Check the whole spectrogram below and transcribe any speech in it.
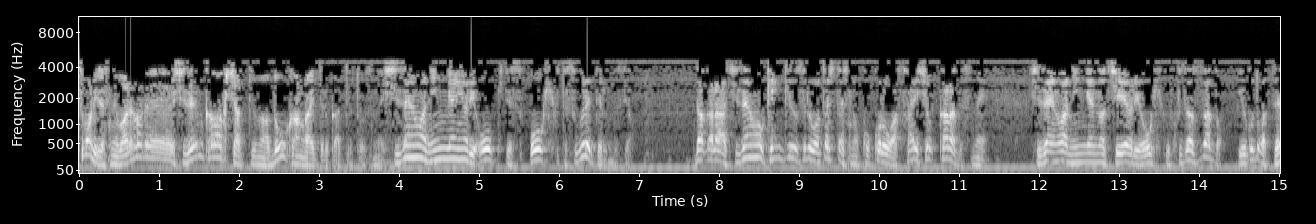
つまりですね、我々自然科学者っていうのはどう考えてるかというとですね、自然は人間より大きくて大きくて優れてるんですよ。だから自然を研究する私たちの心は最初からですね、自然は人間の知恵より大きく複雑だということが前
